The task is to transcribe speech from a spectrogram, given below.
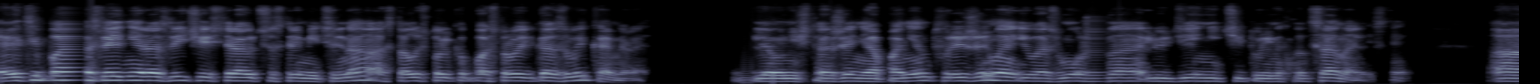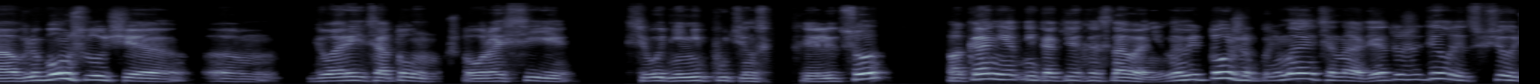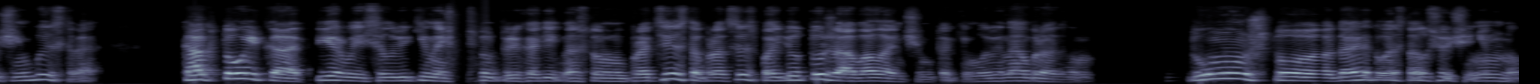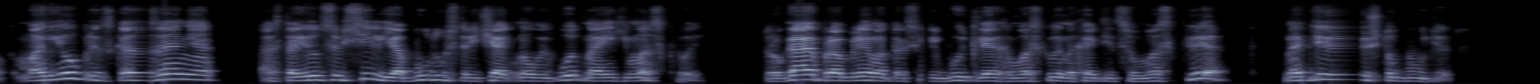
эти последние различия стираются стремительно. Осталось только построить газовые камеры для уничтожения оппонентов режима и, возможно, людей нетитульных национальностей. А в любом случае, эм, говорить о том, что у России – сегодня не путинское лицо, пока нет никаких оснований. Но ведь тоже, понимаете, Надя, это же делается все очень быстро. Как только первые силовики начнут переходить на сторону протеста, процесс пойдет тоже аваланчем таким лавинообразным. Думаю, что до этого осталось очень немного. Мое предсказание остается в силе. Я буду встречать Новый год на эхе Москвы. Другая проблема, так сказать, будет ли эхо Москвы находиться в Москве, надеюсь, что будет.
